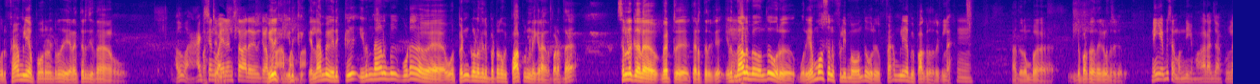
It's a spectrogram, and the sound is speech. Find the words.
ஒரு ஃபேமிலியாக போகிறன்றது எனக்கு தெரிஞ்சு தான் அதுவும் ஆக்ஷன். வயலன்ஸ்லாம் இருக்கிற இருக்கு எல்லாமே இருக்கு. இருந்தாலுமே கூட ஒரு பெண் குழந்தையில பெற்றவங்க போய் பார்க்கணும்னு நினைக்கிறாங்க அந்த படத்தை. சிலருக்கு அதில் வேற்று கருத்து இருக்கு. இருந்தாலுமே வந்து ஒரு ஒரு எமோஷனல் ஃபிலிமை வந்து ஒரு ஃபேமிலியாக போய் பார்க்குறது இருக்குல்ல. அது ரொம்ப இந்த படத்தில் நிகழ்ந்துருக்குது நீங்க எப்படி சார் வந்தீங்க மகாராஜாக்குள்ள?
